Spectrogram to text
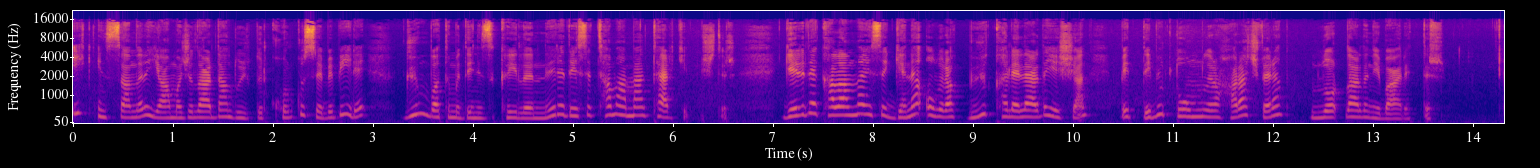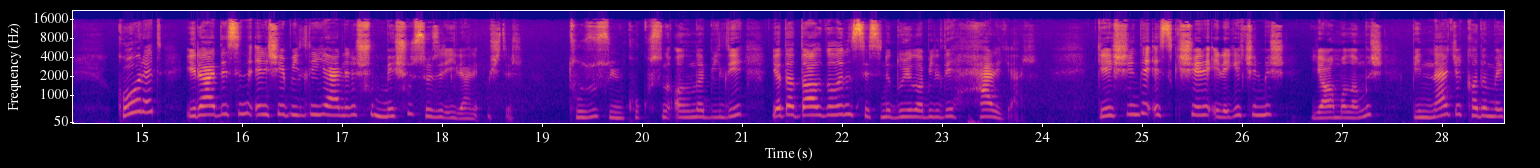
ilk insanları yağmacılardan duydukları korku sebebiyle gün batımı denizi kıyılarını neredeyse tamamen terk etmiştir. Geride kalanlar ise genel olarak büyük kalelerde yaşayan ve demir doğumlara haraç veren lordlardan ibarettir. Koret iradesinin erişebildiği yerlere şu meşhur sözü ilan etmiştir. Tuzlu suyun kokusunu alınabildiği ya da dalgaların sesini duyulabildiği her yer. Gençliğinde Eskişehir'i ele geçirmiş, yağmalamış, binlerce kadın ve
